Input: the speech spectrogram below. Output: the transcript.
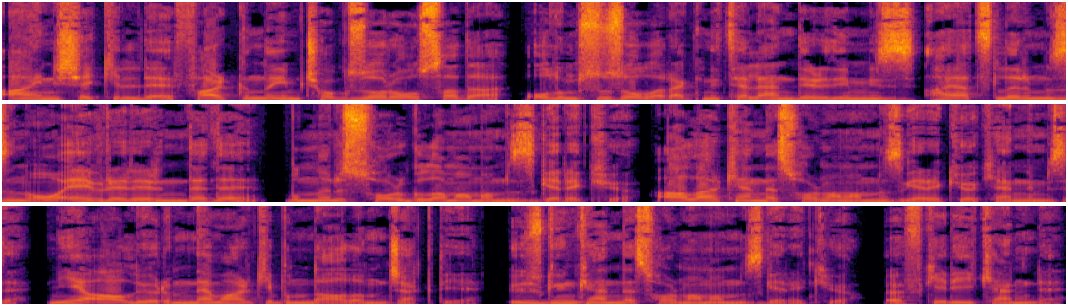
Aynı şekilde farkındayım çok zor olsa da olumsuz olarak nitelendirdiğimiz hayatlarımızın o evrelerinde de bunları sorgulamamamız gerekiyor. Ağlarken de sormamamız gerekiyor kendimize. Niye ağlıyorum? Ne var ki bunda ağlanacak diye. Üzgünken de sormamamız gerekiyor. Öfkeliyken de.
